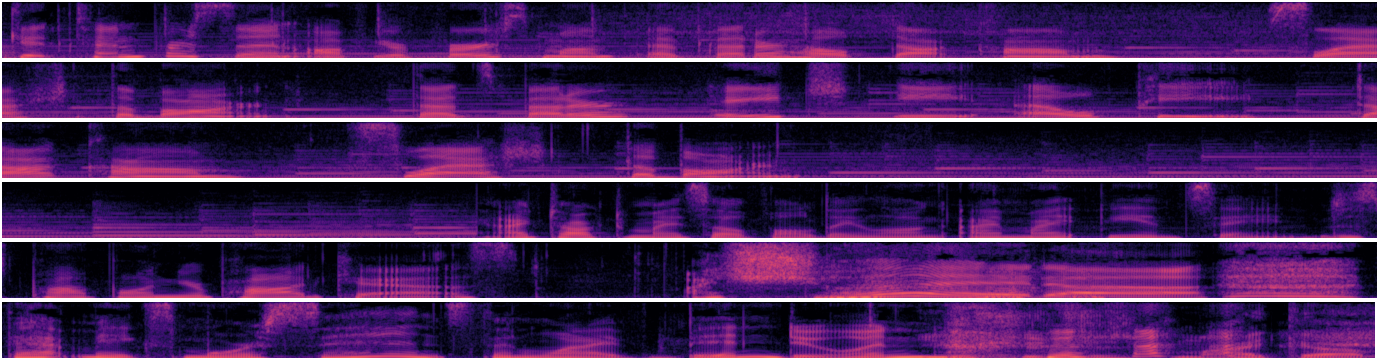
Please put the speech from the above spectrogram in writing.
Get 10% off your first month at betterhelp.com slash the barn. That's better, H-E-L-P dot com slash the barn. I talk to myself all day long. I might be insane. Just pop on your podcast. I should. uh, that makes more sense than what I've been doing. You should just mic up.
